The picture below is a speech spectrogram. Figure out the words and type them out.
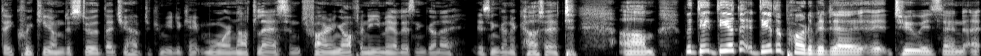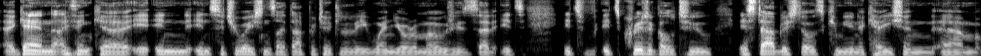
they quickly understood that you have to communicate more, not less, and firing off an email isn't gonna isn't gonna cut it. Um, but the, the other the other part of it uh, too is then again I think uh, in in situations like that, particularly when you're remote, is that it's it's it's critical to establish those communication um,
